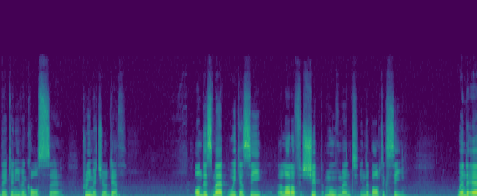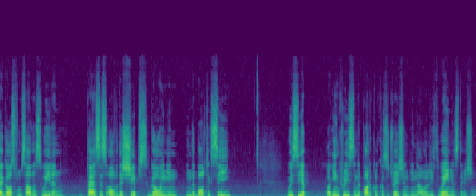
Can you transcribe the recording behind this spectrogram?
They can even cause premature death. On this map we can see a lot of ship movement in the Baltic Sea. When the air goes from southern Sweden, passes over the ships going in, in the Baltic Sea, we see an increase in the particle concentration in our Lithuanian station.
